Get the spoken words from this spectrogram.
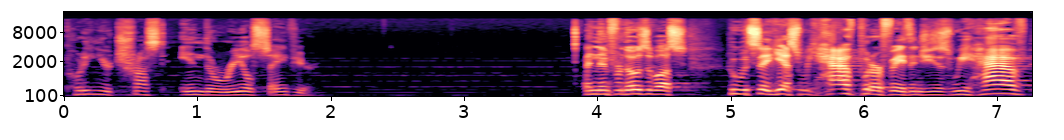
putting your trust in the real Savior. And then for those of us who would say, yes, we have put our faith in Jesus, we have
